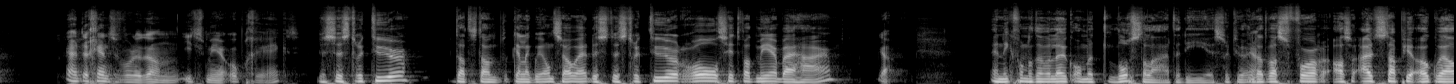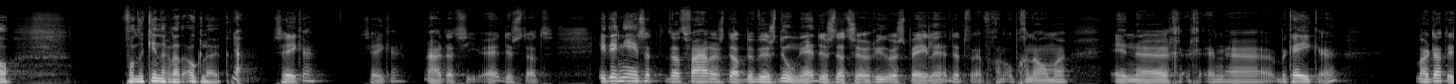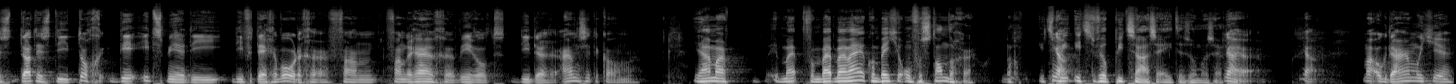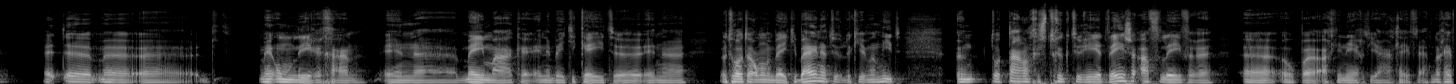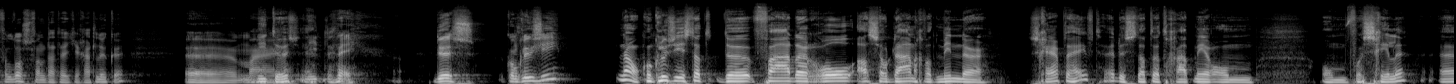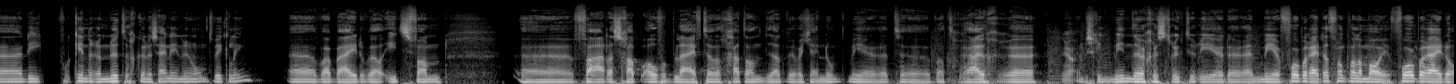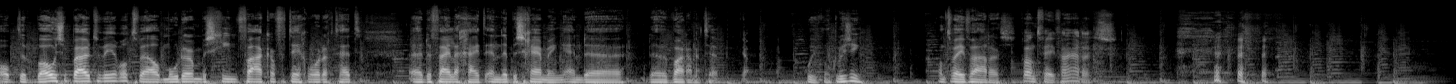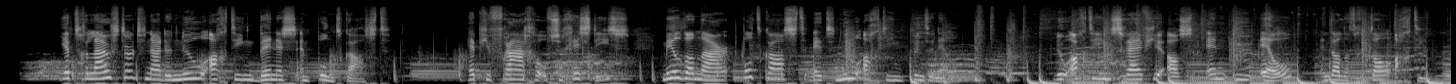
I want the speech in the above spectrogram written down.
ja, de grenzen worden dan iets meer opgerekt. Dus de structuur, dat is dan kennelijk bij ons zo, hè? dus de structuurrol zit wat meer bij haar. Ja. En ik vond het dan wel leuk om het los te laten, die uh, structuur. Ja. En dat was voor als uitstapje ook wel, van de kinderen dat ook leuk. Ja, zeker. Zeker. Nou, dat zie je. Hè? Dus dat, ik denk niet eens dat, dat vaders dat bewust doen. Hè? Dus dat ze ruwer spelen. Dat we gewoon opgenomen en, uh, en uh, bekeken. Maar dat is, dat is die, toch die, iets meer die, die vertegenwoordiger van, van de ruige wereld die er aan zit te komen. Ja, maar bij, bij mij ook een beetje onverstandiger. Nog iets, ja. iets te veel pizza's eten, zullen we zeggen. Ja, ja. ja. Maar ook daar moet je het, uh, mee om leren gaan. En uh, meemaken en een beetje keten. En uh, het hoort er allemaal een beetje bij natuurlijk. Je wil niet een totaal gestructureerd wezen afleveren uh, op 18, 19 jaar leeftijd. Nog even los van dat het je gaat lukken. maar niet dus? Niet, nee. Dus, conclusie? Nou, conclusie is dat de vaderrol als zodanig wat minder scherpte heeft. Hè? Dus dat het gaat meer om, om verschillen eh, die voor kinderen nuttig kunnen zijn in hun ontwikkeling. Uh, waarbij er wel iets van uh, vaderschap overblijft. Dat gaat dan dat weer wat jij noemt, meer het uh, wat ruigere, ja. en misschien minder gestructureerder en meer voorbereid. Dat vond ik wel een mooie. Voorbereiden op de boze buitenwereld, terwijl moeder misschien vaker vertegenwoordigt het uh, de veiligheid en de bescherming en de, de warmte. Ja. Goeie conclusie. Van twee vaders. Van twee vaders. Je hebt geluisterd naar de 018 Bennis en Podcast. Heb je vragen of suggesties? Mail dan naar podcast.018.nl 018 schrijf je als NUL en dan het getal 18.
